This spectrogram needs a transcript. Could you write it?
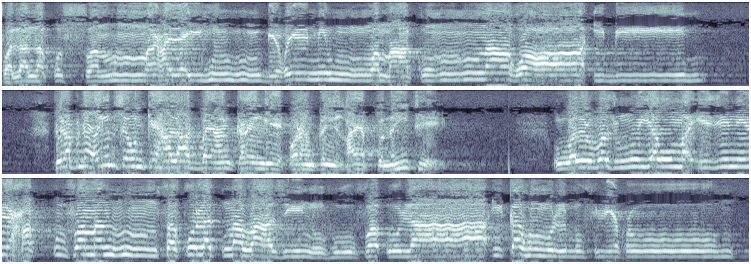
فلنقصن عليهم بعلم وما كنا غائبين۔ پھر اپنے علم سے ان کے حالات بیان کریں گے اور ہم کہیں غائب تو نہیں تھے۔ والوزن يومئذ الحق فمن ثقلت موازينه فأولئك هم المفلحون۔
